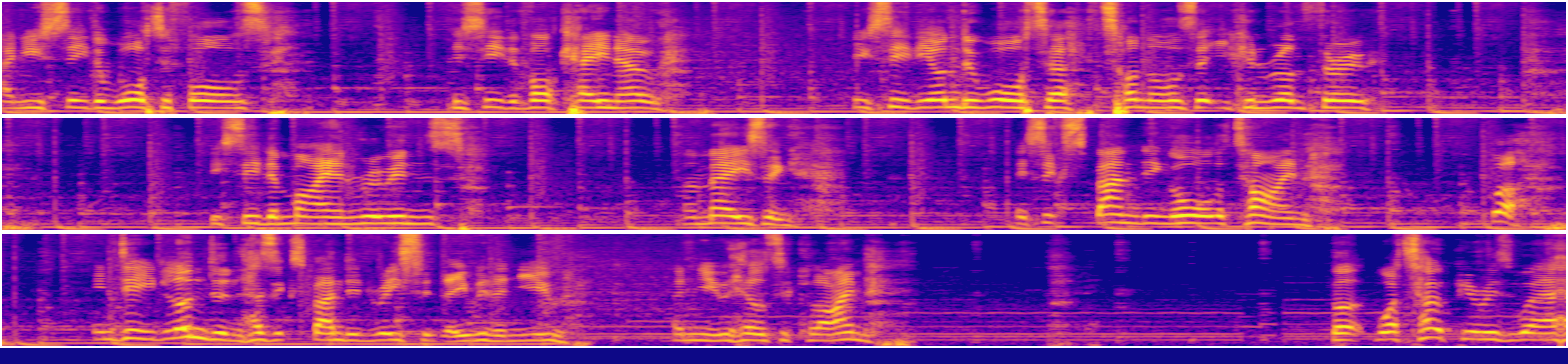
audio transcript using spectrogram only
and you see the waterfalls, you see the volcano, you see the underwater tunnels that you can run through, you see the Mayan ruins. Amazing. It's expanding all the time. Well, indeed, London has expanded recently with a new, a new hill to climb. But Watopia is where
